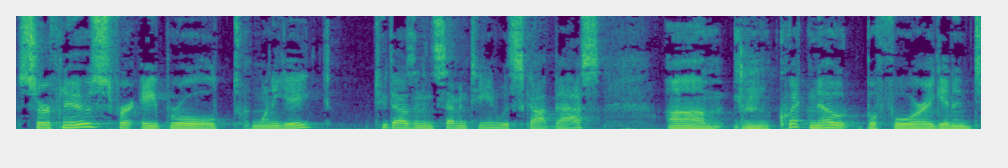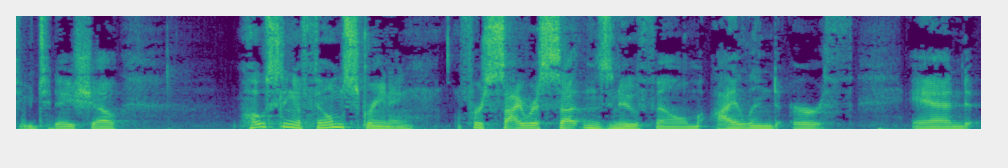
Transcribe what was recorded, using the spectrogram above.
Surf News for April 28th, 2017, with Scott Bass. Um, quick note before I get into today's show hosting a film screening for Cyrus Sutton's new film, Island Earth. And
